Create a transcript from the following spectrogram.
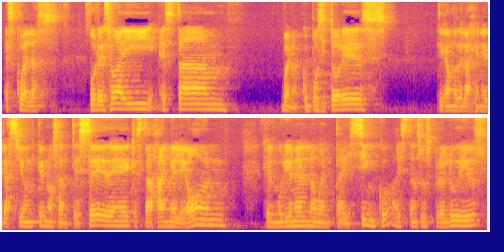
escuelas. Por eso ahí están, bueno, compositores, digamos, de la generación que nos antecede, que está Jaime León, que él murió en el 95, ahí están sus preludios.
